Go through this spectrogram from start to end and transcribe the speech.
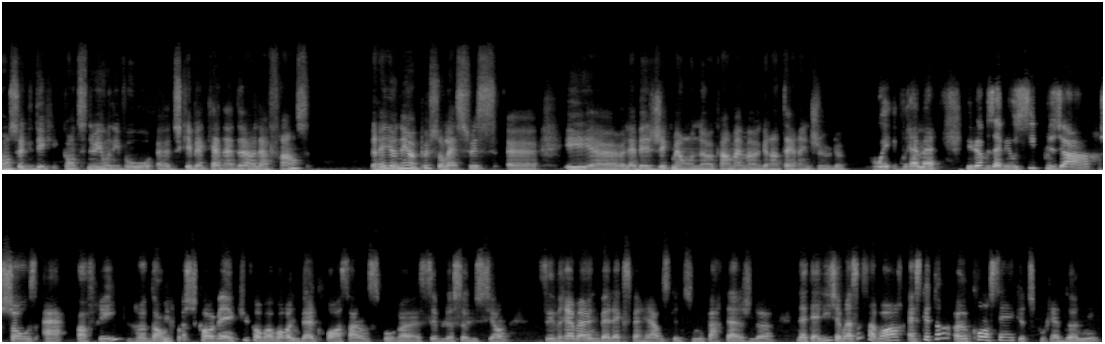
consolider, continuer au niveau euh, du Québec, Canada, la France, rayonner un peu sur la Suisse euh, et la Belgique, mais on a quand même un grand terrain de jeu là. Oui, vraiment. Puis là, vous avez aussi plusieurs choses à offrir. Donc, moi, je suis convaincue qu'on va avoir une belle croissance pour Cible Solutions. C'est vraiment une belle expérience que tu nous partages là Nathalie, j'aimerais savoir, est-ce que tu as un conseil que tu pourrais donner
